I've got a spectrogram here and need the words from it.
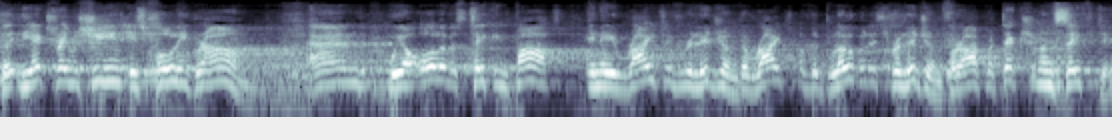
the, the x-ray machine is holy ground. And we are all of us taking part in a rite of religion, the rite of the globalist religion for our protection and safety.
